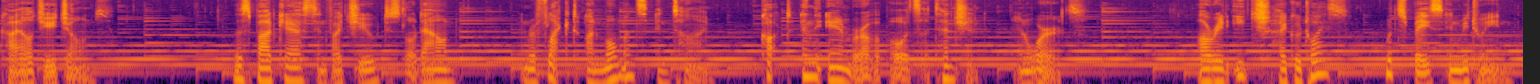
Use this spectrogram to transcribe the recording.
Kyle G. Jones. This podcast invites you to slow down and reflect on moments in time caught in the amber of a poet's attention and words. I'll read each haiku twice with space in between.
